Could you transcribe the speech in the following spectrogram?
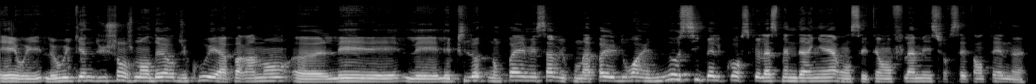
Et oui, le week-end du changement d'heure, du coup, et apparemment, euh, les, les, les, pilotes n'ont pas aimé ça, vu qu'on n'a pas eu le droit à une aussi belle course que la semaine dernière. On s'était enflammé sur cette antenne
